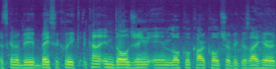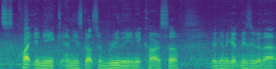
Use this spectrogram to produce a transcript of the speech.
it's going to be basically kind of indulging in local car culture because I hear it's quite unique and he's got some really unique cars. So we're going to get busy with that.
